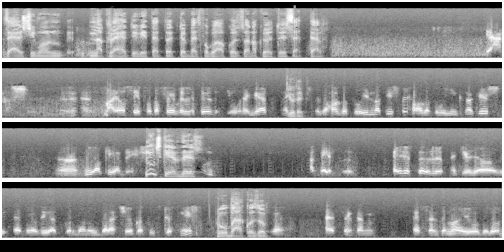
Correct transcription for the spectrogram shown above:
az Elsimonnak lehetővé tette, hogy többet foglalkozzon a költőszettel. Nagyon szép volt a fővezetőd, jó reggelt, jó reggelt. a hallgatóinknak is, vagy hallgatóinknak is. Mi a kérdés? Nincs kérdés. Hát miért? Egyrészt örülök neki, hogy a, ebben az életkorban új barátságokat tudsz kötni. Próbálkozom. Ez szerintem, ez szerintem nagyon jó dolog.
